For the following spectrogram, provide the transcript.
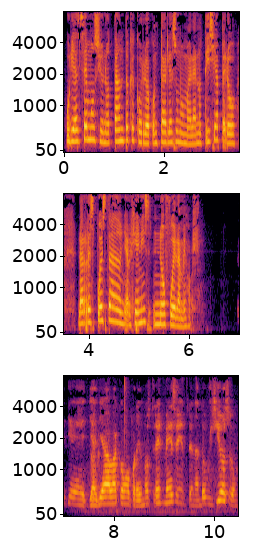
Julián se emocionó tanto que corrió a contarle a su mamá la noticia, pero la respuesta de doña Argenis no fue la mejor ya llevaba como por ahí unos tres meses entrenando juicioso.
